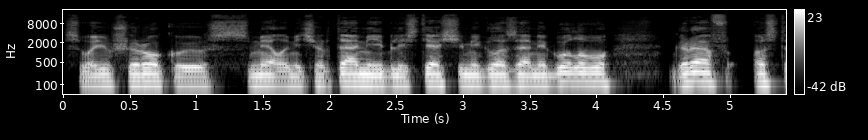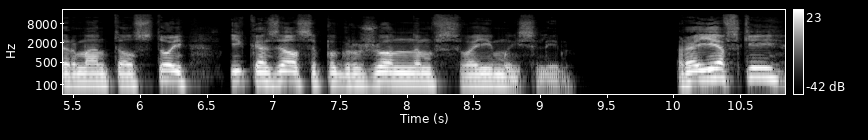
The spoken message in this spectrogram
свою широкую, с смелыми чертами и блестящими глазами голову, граф Остерман Толстой и казался погруженным в свои мысли. Раевский,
